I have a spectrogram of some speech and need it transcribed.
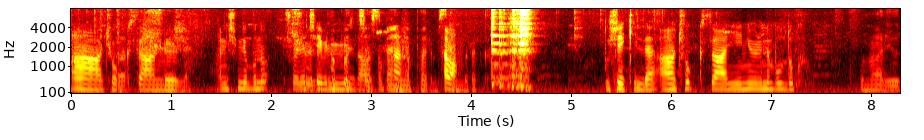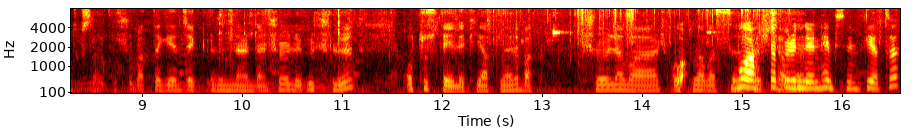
Aa çok Bak, güzelmiş. şöyle. Hani şimdi bunu şöyle, çevirmemiz kapatacağız. lazım. Ben Heh, yaparım. Tamam. Sen bırak. Bu şekilde. Aa çok güzel. Yeni ürünü bulduk. Bunu arıyorduk zaten. Şubat'ta gelecek ürünlerden şöyle üçlü 30 TL fiyatları bak. Şöyle var. Oklavası. Bu ahşap fırçalı. ürünlerin hepsinin fiyatı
